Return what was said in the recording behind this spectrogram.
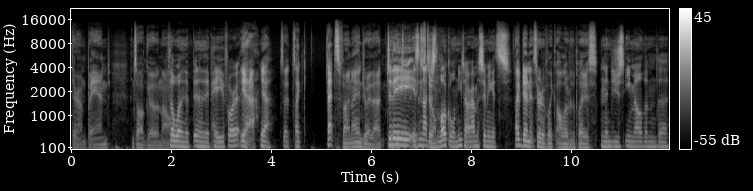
their own band, and so I'll go and I'll. the one that and then they pay you for it. yeah. Yeah. So it's like that's fun. I enjoy that. Do they? to- it not just local in Utah? I'm assuming it's, I've done it sort of like all over the place, and then you just email them the.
